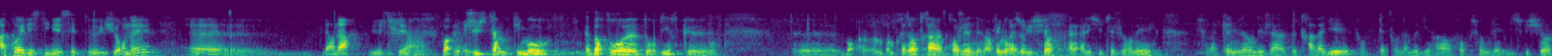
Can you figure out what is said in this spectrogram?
à quoi est destinée cette journée. Bernard, vous ajouter juste un petit mot, d'abord pour, pour dire que euh, on, présentera un projet, une résolution à, l'issue de cette journée, sur laquelle nous avons déjà un peu travaillé. Peut-être qu'on dira en fonction des discussions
